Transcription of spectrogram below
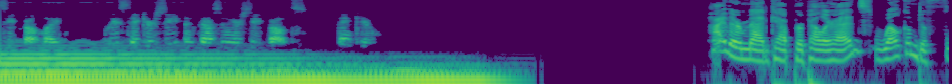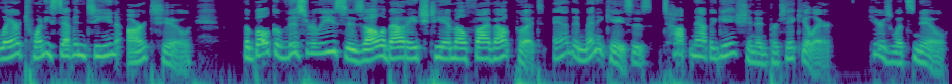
seatbelt light. Please take your seat and fasten your seatbelts. Thank you. Hi there, Madcap propeller heads. Welcome to Flare 2017 R2. The bulk of this release is all about HTML5 output, and in many cases, top navigation in particular. Here's what's new.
